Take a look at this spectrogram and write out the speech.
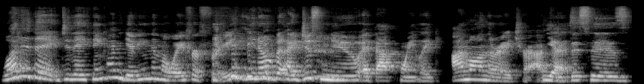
what do they, do they think I'm giving them away for free? You know, but I just knew at that point, like I'm on the right track. Like, Yes. this is,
